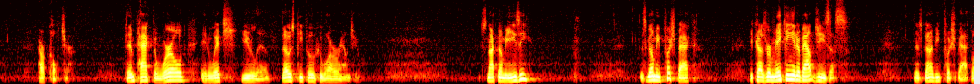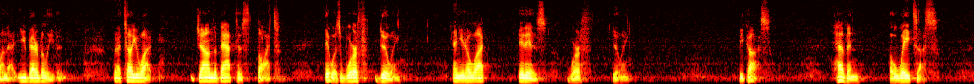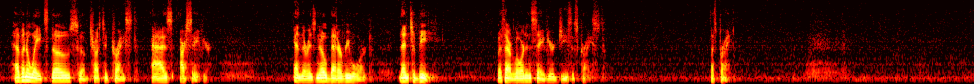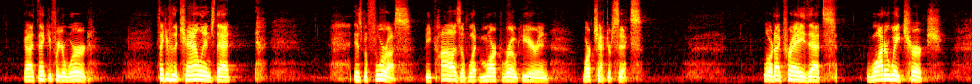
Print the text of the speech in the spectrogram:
our culture, to impact the world in which you live, those people who are around you. It's not going to be easy. There's going to be pushback because we're making it about Jesus. There's going to be pushback on that. You better believe it. But I tell you what, John the Baptist thought it was worth doing. And you know what? It is worth doing. Because heaven awaits us. Heaven awaits those who have trusted Christ as our Savior. And there is no better reward than to be with our Lord and Savior, Jesus Christ. Let's pray. God, thank you for your word. Thank you for the challenge that is before us because of what Mark wrote here in Mark chapter 6. Lord, I pray that Waterway Church,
